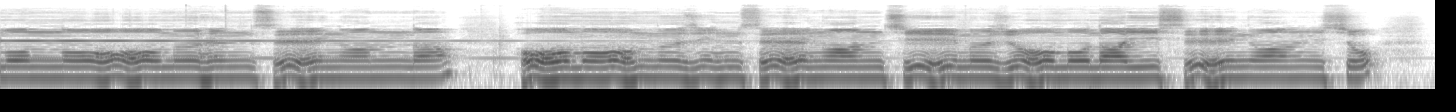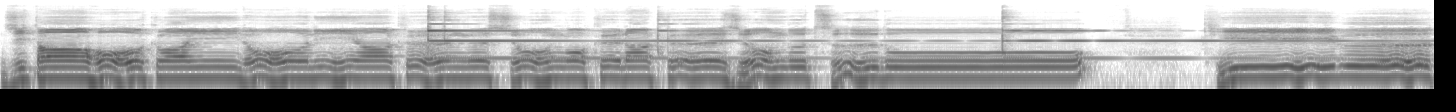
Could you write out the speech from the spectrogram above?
門の無変性願断訪問無人聖願地無常もない聖願書。自他崩壊道に悪具小極楽成仏道。気仏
